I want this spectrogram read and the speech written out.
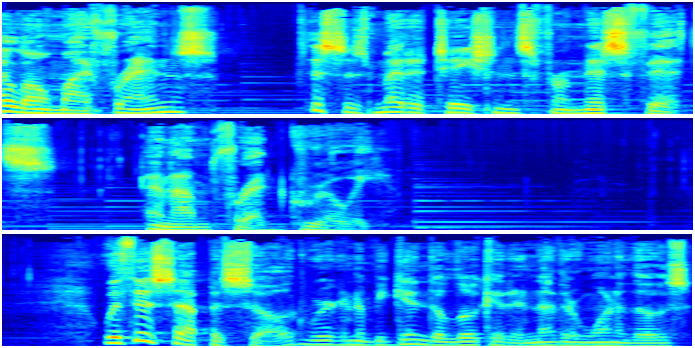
Hello, my friends. This is Meditations for Misfits, and I'm Fred Grewe. With this episode, we're going to begin to look at another one of those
